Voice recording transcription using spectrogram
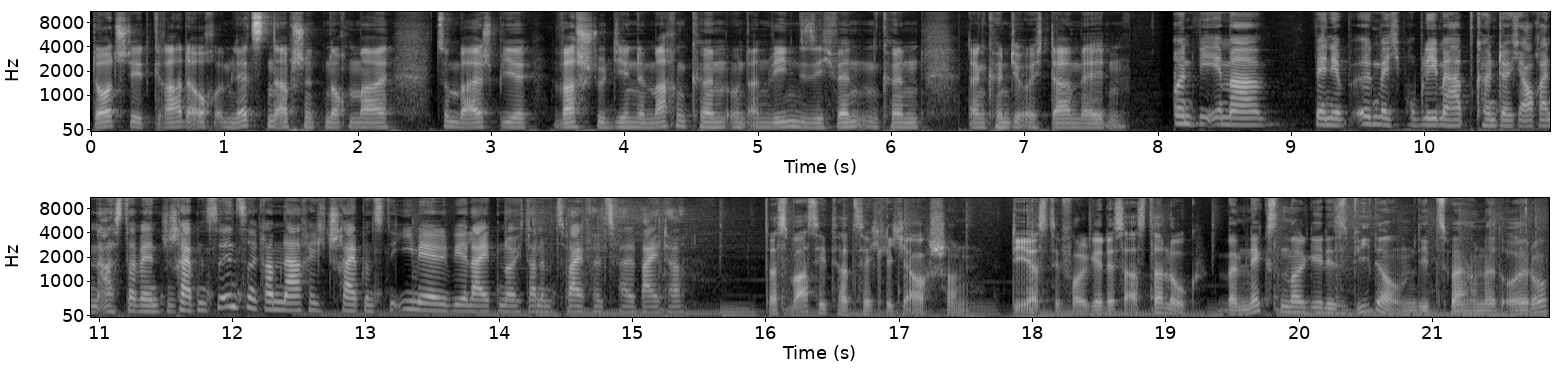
Dort steht gerade auch im letzten Abschnitt nochmal zum Beispiel, was Studierende machen können und an wen sie sich wenden können. Dann könnt ihr euch da melden. Und wie immer, wenn ihr irgendwelche Probleme habt, könnt ihr euch auch an Asta wenden. Schreibt uns eine Instagram-Nachricht, schreibt uns eine E-Mail, wir leiten euch dann im Zweifelsfall weiter. Das war sie tatsächlich auch schon, die erste Folge des Astalog. Beim nächsten Mal geht es wieder um die 200 Euro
